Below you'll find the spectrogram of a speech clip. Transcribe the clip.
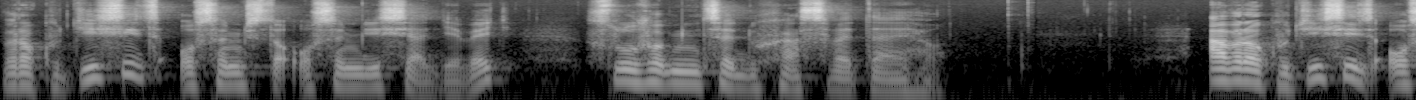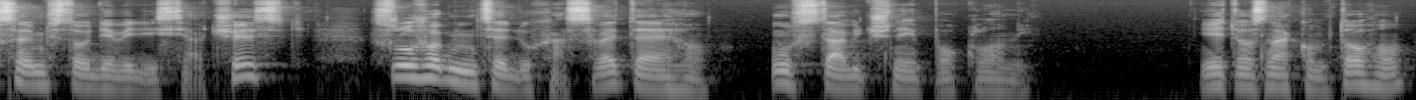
V roku 1889 služobnice Ducha Svetého a v roku 1896 služobnice Ducha Svetého ústavičnej poklony. Je to znakom toho,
